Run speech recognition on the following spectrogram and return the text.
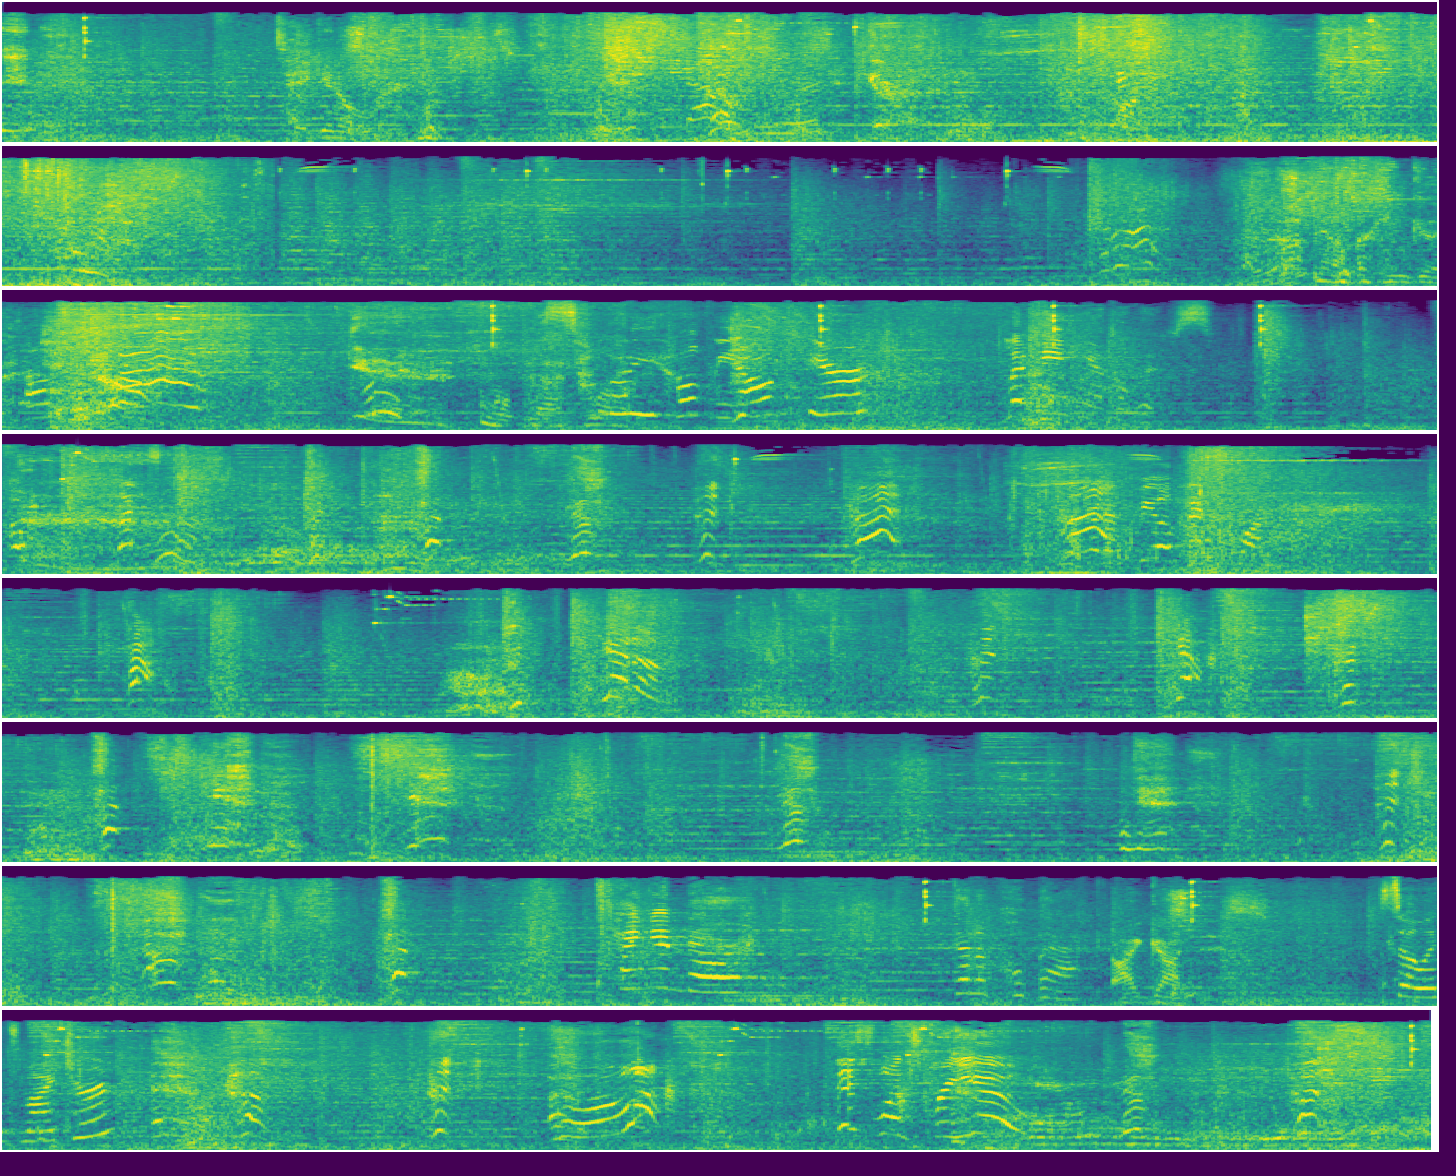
Take it over. Not I got this. So it's my turn? This one's for you!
